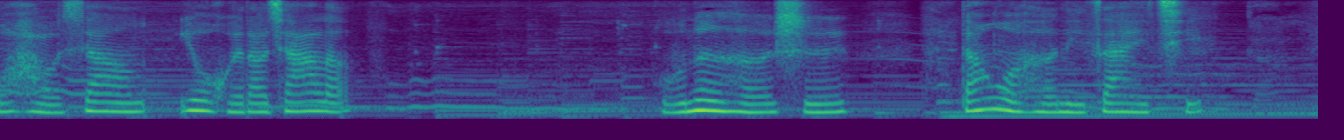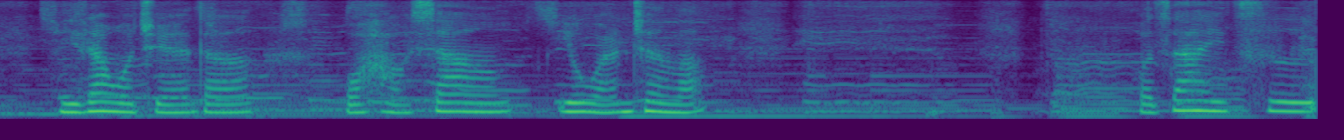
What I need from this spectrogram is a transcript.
我好像又回到家了。无论何时，当我和你在一起，你让我觉得我好像又完整了。我再一次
